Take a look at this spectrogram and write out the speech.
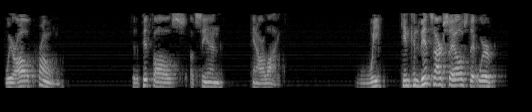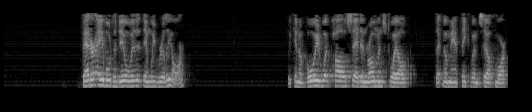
We are all prone to the pitfalls of sin in our life. We can convince ourselves that we're better able to deal with it than we really are. We can avoid what Paul said in Romans 12, let no man think of himself more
